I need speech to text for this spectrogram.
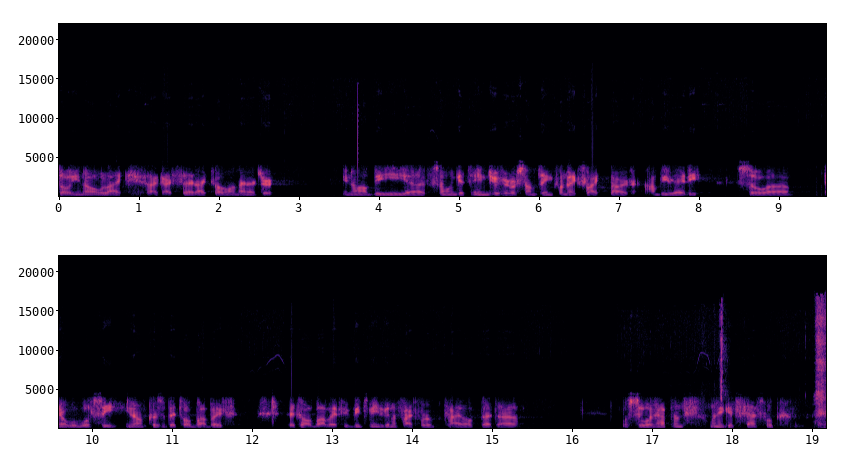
so. You know, like like I said, I told my manager, you know, I'll be uh, if someone gets injured or something for next fight card, I'll be ready. So uh, you know, we'll, we'll see. You know, because they told Bubba if they told Bubba if he beats me, he's gonna fight for the title. But uh, we'll see what happens when he gets fast whoop.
